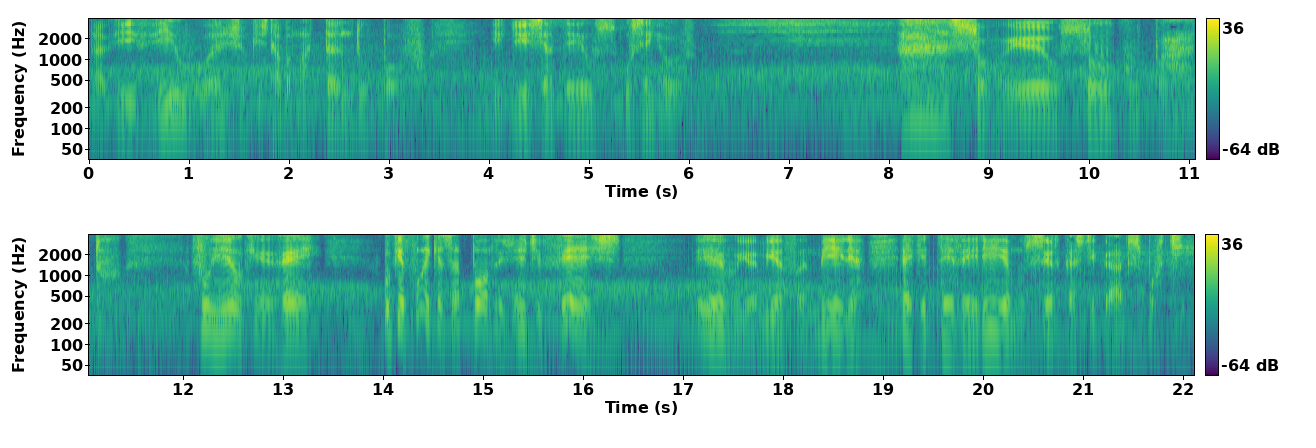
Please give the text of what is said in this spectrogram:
Davi viu o anjo que estava matando o povo e disse a Deus, o Senhor: Ah, sou eu, sou o culpado. Fui eu que errei. O que foi que essa pobre gente fez? Eu e a minha família é que deveríamos ser castigados por ti.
